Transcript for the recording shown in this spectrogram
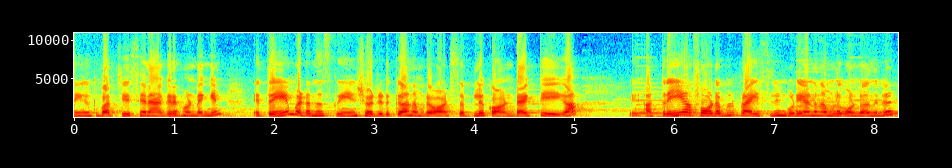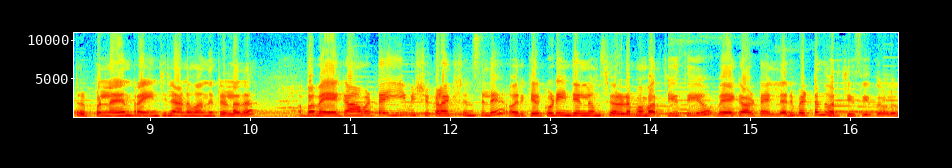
നിങ്ങൾക്ക് പർച്ചേസ് ചെയ്യാൻ ആഗ്രഹമുണ്ടെങ്കിൽ എത്രയും പെട്ടെന്ന് സ്ക്രീൻഷോട്ട് എടുക്കുക. നമ്മുടെ വാട്സപ്പിൽ കോൺടാക്റ്റ് ചെയ്യുക. അത്രയും അഫോർഡബിൾ പ്രൈസിലും കൂടിയാണ് നമ്മൾ കൊണ്ടുവന്നിട്ട് ട്രിപ്പിൾ നയൻ റേഞ്ചിലാണ് വന്നിട്ടുള്ളത്. അപ്പോൾ വേഗം ആവട്ടെ ഈ വിഷു കളക്ഷൻസിൽ ഒരിക്കൽ കൂടി ഇന്ത്യൻ ലൂം സ്റ്റോറിയോടൊപ്പം പർച്ചേസ് ചെയ്യൂ. വേഗം ആവട്ടെ എല്ലാവരും പെട്ടെന്ന് പർച്ചേസ് ചെയ്തോളൂ.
